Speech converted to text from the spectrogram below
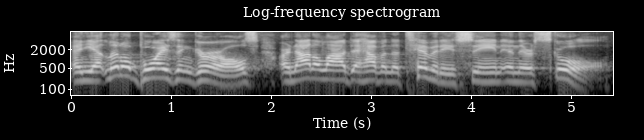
and yet little boys and girls are not allowed to have a nativity scene in their school.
